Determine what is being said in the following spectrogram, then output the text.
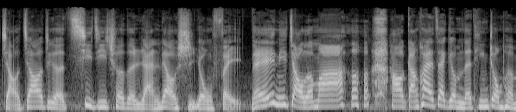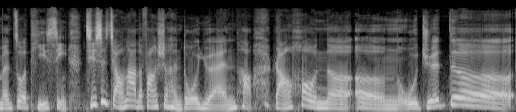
缴交这个汽机车的燃料使用费。哎，你缴了吗？好，赶快再给我们的听众朋友们做提醒。其实缴纳的方式很多元，哈。然后呢，嗯，我觉得。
